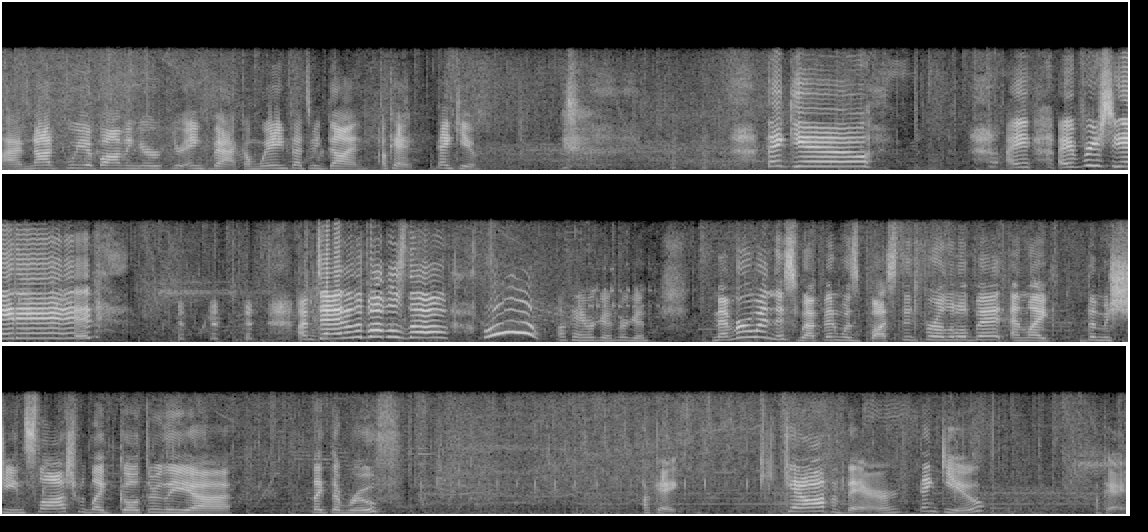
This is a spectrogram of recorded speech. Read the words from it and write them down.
I'm not booyah bombing your, your ink back. I'm waiting for that to be done. Okay, thank you. Thank you! I I appreciate it! I'm dead on the bubbles though! Woo! Okay, we're good, we're good. Remember when this weapon was busted for a little bit and like the machine slosh would like go through the uh like the roof? Okay. Get off of there. Thank you. Okay.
